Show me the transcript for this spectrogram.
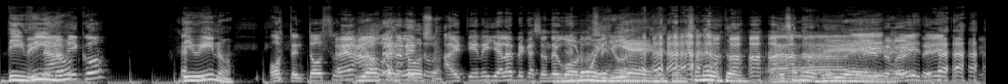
Divino. dinámico. Divino. Ostentoso. Eh, Y ah, bueno, ostentoso. listo. Ahí tiene ya la explicación de gordo, Muy señor. bien. Eso me gustó. Eso me gustó. Muy bien. eh, Muy bien. eh, eh.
